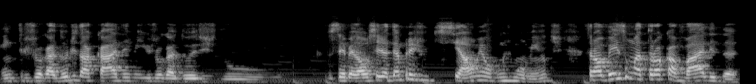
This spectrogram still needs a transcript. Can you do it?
entre jogadores da Academy e os jogadores do, do CBLOL seja até prejudicial em alguns momentos. Talvez uma troca válida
